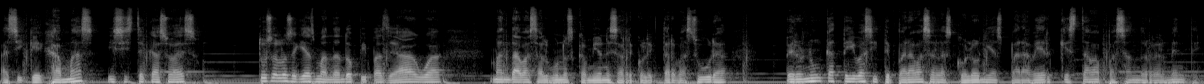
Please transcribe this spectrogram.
así que jamás hiciste caso a eso. Tú solo seguías mandando pipas de agua, mandabas algunos camiones a recolectar basura, pero nunca te ibas y te parabas a las colonias para ver qué estaba pasando realmente.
